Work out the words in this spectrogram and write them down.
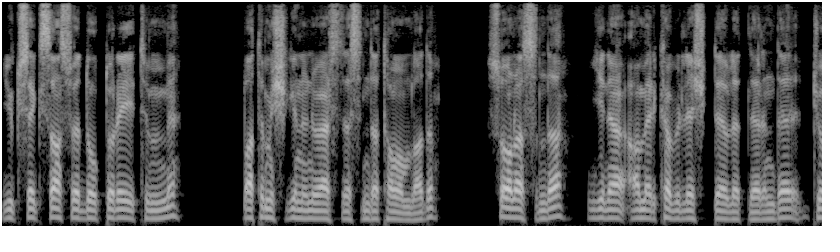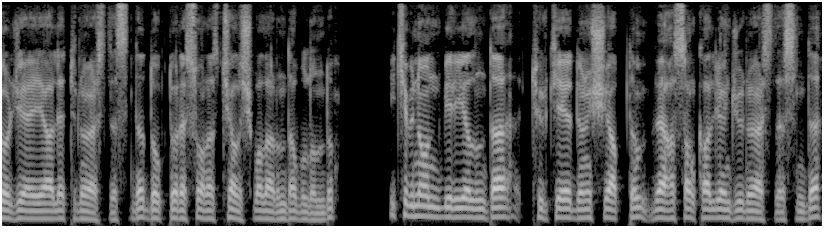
Yüksek lisans ve doktora eğitimimi Batı Michigan Üniversitesi'nde tamamladım. Sonrasında yine Amerika Birleşik Devletleri'nde Georgia Eyalet Üniversitesi'nde doktora sonrası çalışmalarında bulundum. 2011 yılında Türkiye'ye dönüş yaptım ve Hasan Kalyoncu Üniversitesi'nde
